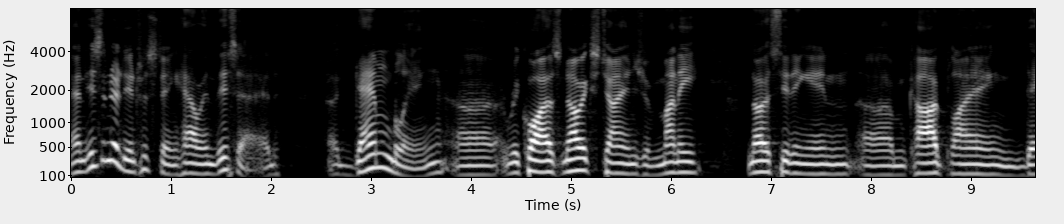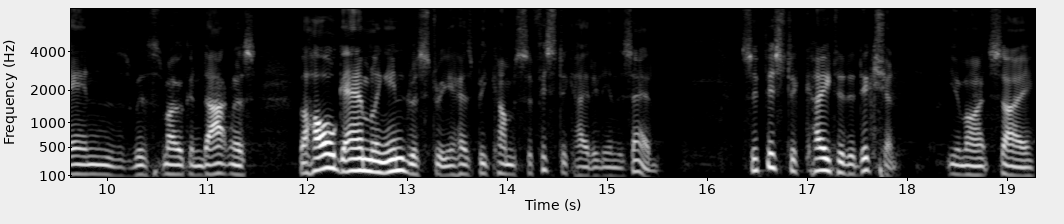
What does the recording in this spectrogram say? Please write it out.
And isn't it interesting how in this ad, uh, gambling uh, requires no exchange of money, no sitting in um, card playing dens with smoke and darkness. The whole gambling industry has become sophisticated in this ad. Sophisticated addiction, you might say,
